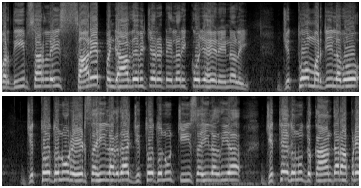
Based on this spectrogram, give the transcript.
ਪ੍ਰਦੀਪ ਸਰ ਲਈ ਸਾਰੇ ਪੰਜਾਬ ਦੇ ਵਿੱਚ ਰਿਟੇਲਰ ਇੱਕੋ ਜਿਹੇ ਨੇ ਇਹਨਾਂ ਲਈ। ਜਿੱਥੋਂ ਮਰਜ਼ੀ ਲਵੋ ਜਿੱਥੋਂ ਤੁਹਾਨੂੰ ਰੇਟ ਸਹੀ ਲੱਗਦਾ ਜਿੱਥੋਂ ਤੁਹਾਨੂੰ ਚੀਜ਼ ਸਹੀ ਲੱਗਦੀ ਆ ਜਿੱਥੇ ਤੁਹਾਨੂੰ ਦੁਕਾਨਦਾਰ ਆਪਣੇ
